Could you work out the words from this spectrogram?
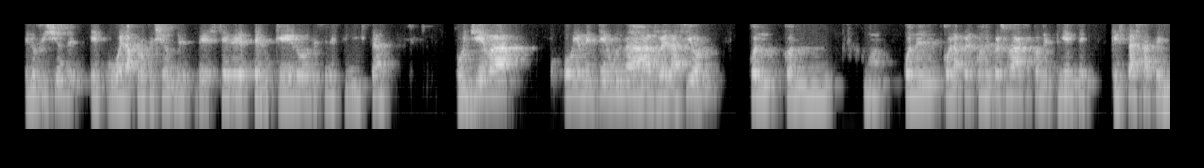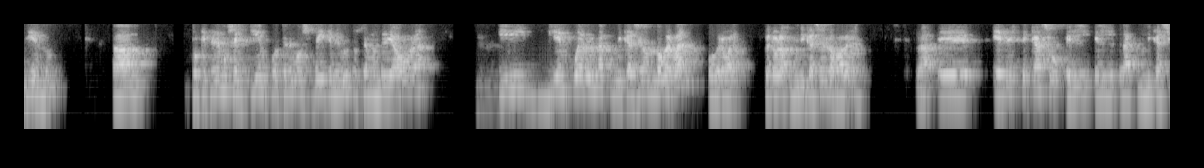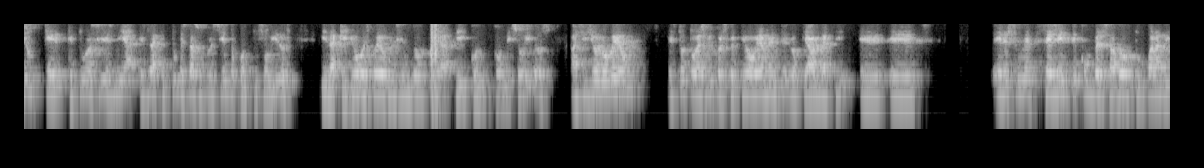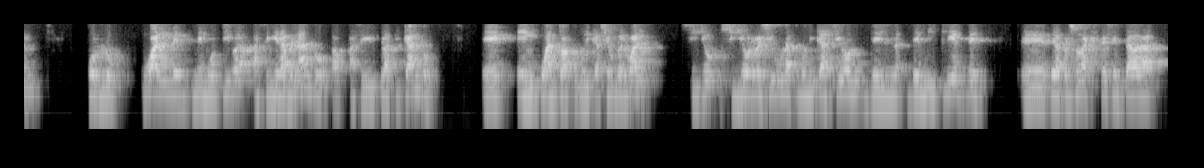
el oficio de, o la profesión de, de, ser peluquero, de ser estilista, conlleva obviamente una relación con, con con el, con, la, con el personaje, con el cliente que estás atendiendo, porque tenemos el tiempo, tenemos 20 minutos, tenemos media hora, mm. y bien puede haber una comunicación no verbal o verbal, pero la comunicación la va a haber. Eh, en este caso, el, el, la comunicación que, que, tú recibes mía es la que tú me estás ofreciendo con tus oídos y la que yo estoy ofreciendo a ti con, con mis oídos. Así yo lo veo esto todo es mi perspectiva, obviamente, lo que habla aquí. Eh, eh, eres un excelente conversador tú para mí, por lo cual me, motiva a seguir hablando, a, seguir platicando. Eh, en cuanto a comunicación verbal, si yo, si yo recibo una comunicación de mi cliente, de la persona que esté sentada,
